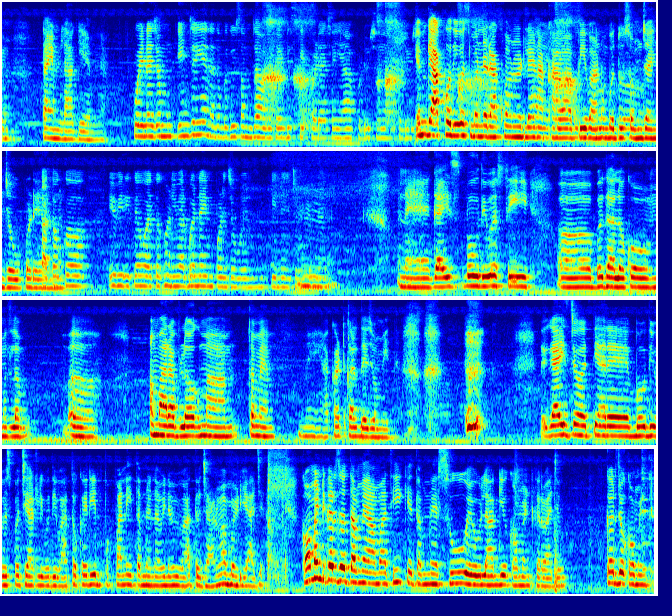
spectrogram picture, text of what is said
ટાઈમ લાગે એમને. કોઈને જો મૂકીને જઈએ ને તો બધું સમજાવવાનું કે બિસ્કિટ પડ્યા છે અહીંયા પડ્યું છે અહીંયા પડ્યું છે. કેમ કે આખો દિવસ મને રાખવાનું એટલે એના ખાવા પીવાનું બધું સમજાઈને જવું પડે આ તો ક- એવી રીતે હોય તો ઘણીવાર બનાવીને પણ જવું એનું મૂકીને જવું. અને ગાઈઝ બહુ દિવસથી બધા લોકો મતલબ અમારા વ્લોગમાં તમે, નહીં, આ કટ કરી દેજો મિત. ગાઈઝ જો અત્યારે બહુ દિવસ પછી આટલી બધી વાતો કરી અને પપ્પાની, તમને નવી નવી વાતો જાણવા મળી આજે. કોમેન્ટ કરજો તમે આમાંથી કે તમને શું એવું લાગ્યું કોમેન્ટ કરવા જેવું. કરજો કોમેન્ટ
